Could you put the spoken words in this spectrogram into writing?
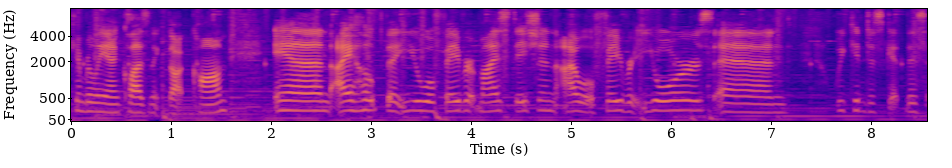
KimberlyAnnKlasnick.com. And I hope that you will favorite my station. I will favorite yours. And we can just get this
